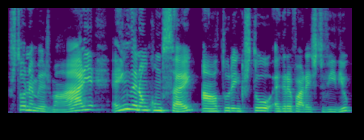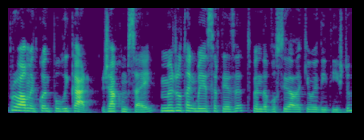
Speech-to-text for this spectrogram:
estou na mesma área, ainda não comecei, à altura em que estou a gravar este vídeo, provavelmente quando publicar já comecei, mas não tenho bem a certeza, depende da velocidade a que eu edito isto.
